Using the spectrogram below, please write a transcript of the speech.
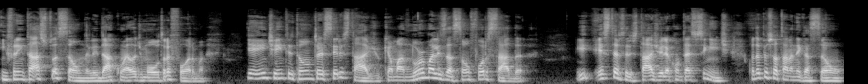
enfrentar a situação, né? lidar com ela de uma outra forma. E aí a gente entra então no terceiro estágio, que é uma normalização forçada. E esse terceiro estágio ele acontece o seguinte: quando a pessoa está na negação,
